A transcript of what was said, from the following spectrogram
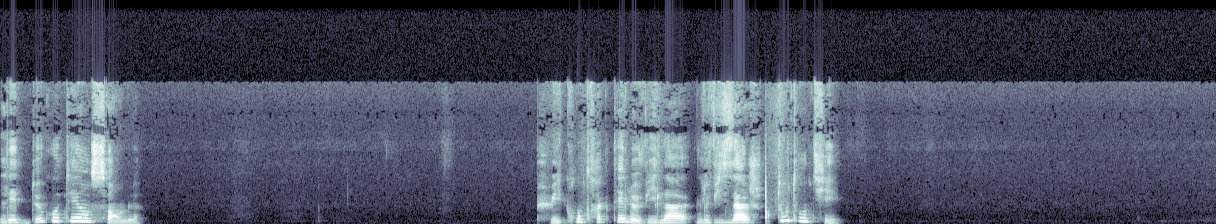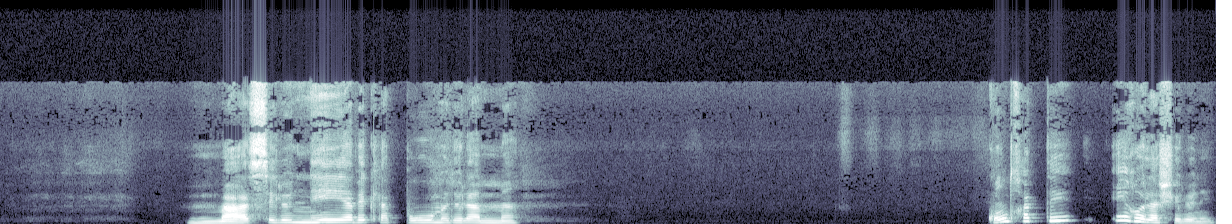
Les deux côtés ensemble. Puis contractez le, le visage tout entier. Massez le nez avec la paume de la main. Contractez et relâchez le nez.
